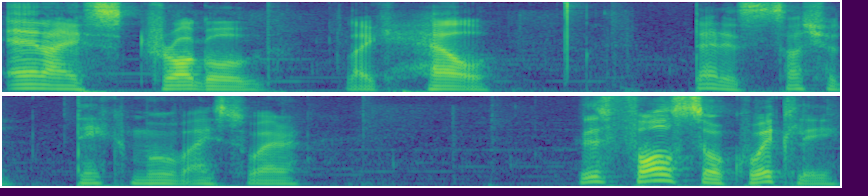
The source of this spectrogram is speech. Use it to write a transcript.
and I struggled like hell. That is such a dick move, I swear. This falls so quickly.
